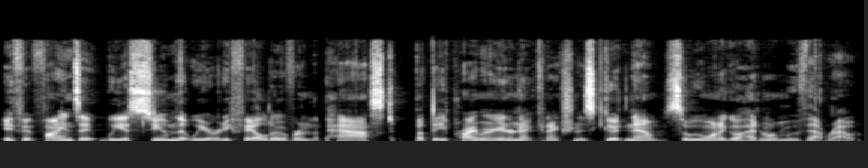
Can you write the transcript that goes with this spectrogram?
If it finds it, we assume that we already failed over in the past, but the primary internet connection is good now, so we want to go ahead and remove that route.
